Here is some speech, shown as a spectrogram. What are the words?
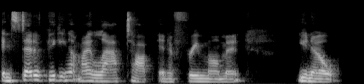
instead of picking up my laptop in a free moment, you know,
